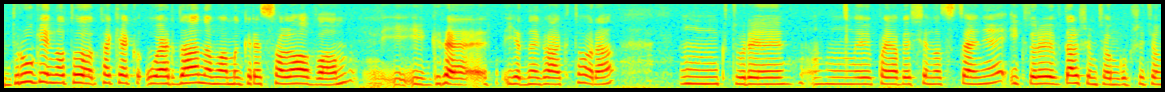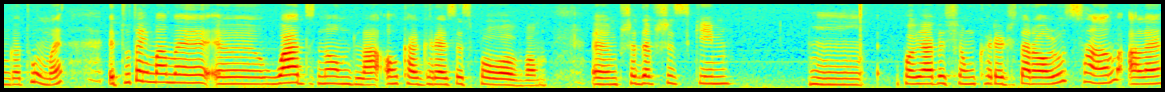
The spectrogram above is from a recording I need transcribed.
drugie, no to tak jak u Erdana mamy grę solową i, i grę jednego aktora, mm, który mm, pojawia się na scenie i który w dalszym ciągu przyciąga tłumy. E, tutaj mamy e, ładną dla oka grę zespołową. Przede wszystkim mm, pojawia się Kryczdarolu sam, ale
